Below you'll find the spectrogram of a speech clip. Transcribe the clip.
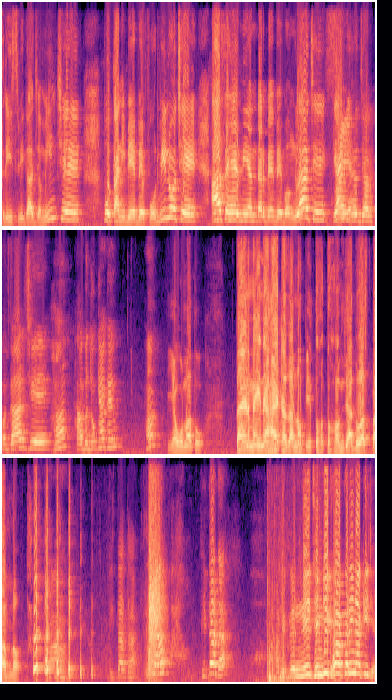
ત્રીસ વીઘા જમીન છે પોતાની બે બે ફોર વ્હીલો છે આ શહેરની અંદર બે બે બંગલા છે. ક્યાં? હજાર પગાર છે. હા. આ બધું ક્યાં ગયું? હા? એવું નહોતું. ત્રણ મહિને સાઠ હજાર નો પીતો હતો સમજ્યા? દોસ્તાર નો હા. પીતા? હતા પીતા હતા બેનની જિંદગી ખરાબ કરી નાખી છે.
